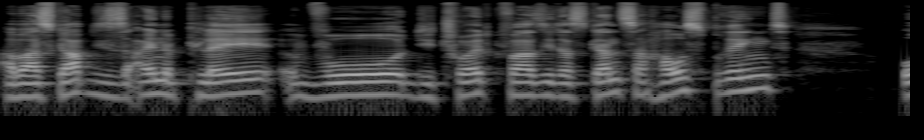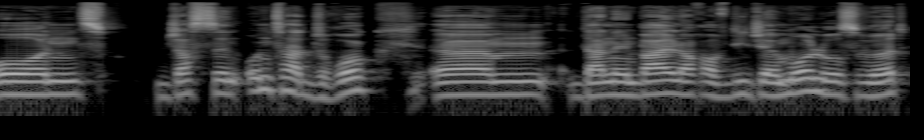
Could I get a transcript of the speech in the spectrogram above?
aber es gab dieses eine Play, wo Detroit quasi das ganze Haus bringt und Justin unter Druck ähm, dann den Ball noch auf DJ Moore los wird,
